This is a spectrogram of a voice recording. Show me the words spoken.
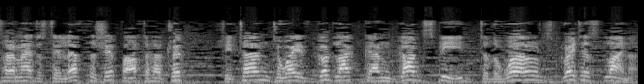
As Her Majesty left the ship after her trip, she turned to wave good luck and Godspeed to the world's greatest liner.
